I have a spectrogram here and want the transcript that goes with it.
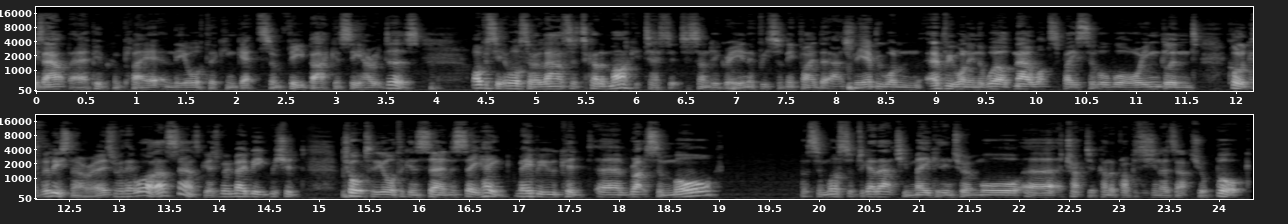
is out there, people can play it, and the author can get some feedback and see how it does. Obviously, it also allows us to kind of market test it to some degree, and if we suddenly find that actually everyone everyone in the world now wants to play Civil War, England, Call of Cthulhu scenarios, we think, well, that sounds good. I mean, maybe we should talk to the author concerned and say, hey, maybe we could um, write some more put some more stuff together, actually make it into a more uh, attractive kind of proposition as an actual book,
